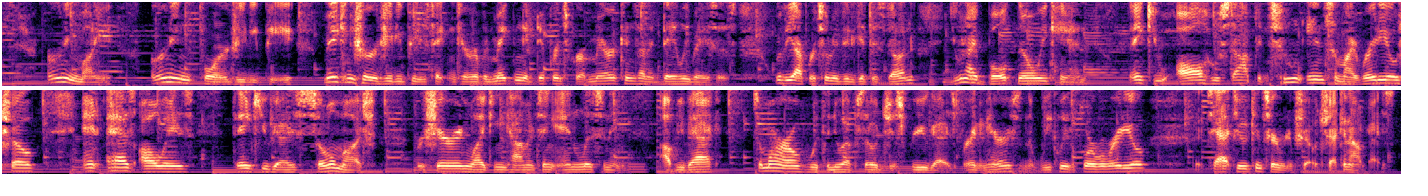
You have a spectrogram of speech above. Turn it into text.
earning money, earning for GDP, making sure GDP is taken care of, and making a difference for Americans on a daily basis. With the opportunity to get this done, you and I both know we can. Thank you all who stopped and tuned into my radio show. And as always, thank you guys so much for sharing, liking, commenting, and listening. I'll be back tomorrow with a new episode just for you guys. Brandon Harris and the Weekly Deplorable Radio the Tattooed Conservative Show. Checking out, guys.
